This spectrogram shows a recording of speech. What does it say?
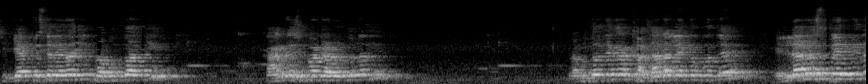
సిగ్గనిపిస్తలేదా ఈ ప్రభుత్వానికి? కాంగ్రెస్ పార్టీ అడుగుతున్నది. ప్రభుత్వం దగ్గర ఖజానా లేకపోతే ఎల్ఆర్ఎస్ పేరు మీద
